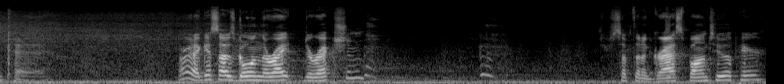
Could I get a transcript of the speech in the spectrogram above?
Okay. Alright, I guess I was going the right direction. Is there something to grasp onto up here?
